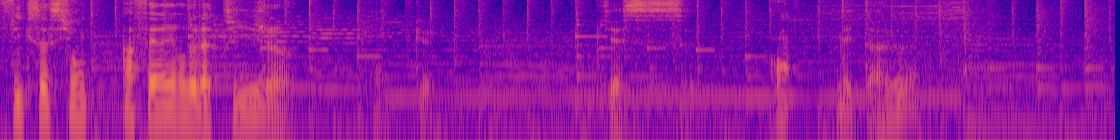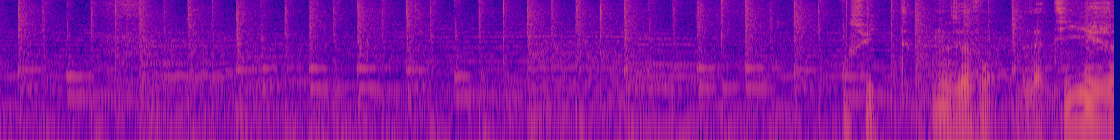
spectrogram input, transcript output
fixation inférieure de la tige, donc pièce en métal. Ensuite, nous avons la tige.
